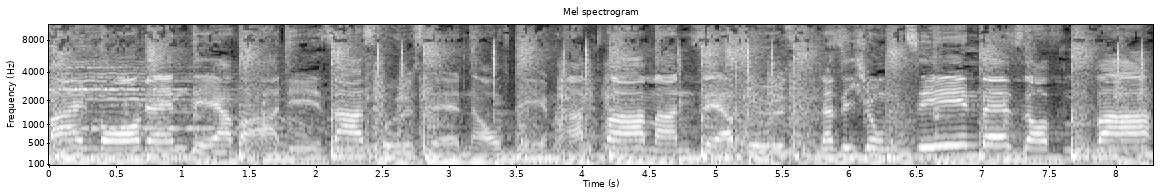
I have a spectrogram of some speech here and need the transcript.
Mein Morgen, der war desaströs, denn auf dem Amt war man sehr bös. Dass ich um 10 besoffen war,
